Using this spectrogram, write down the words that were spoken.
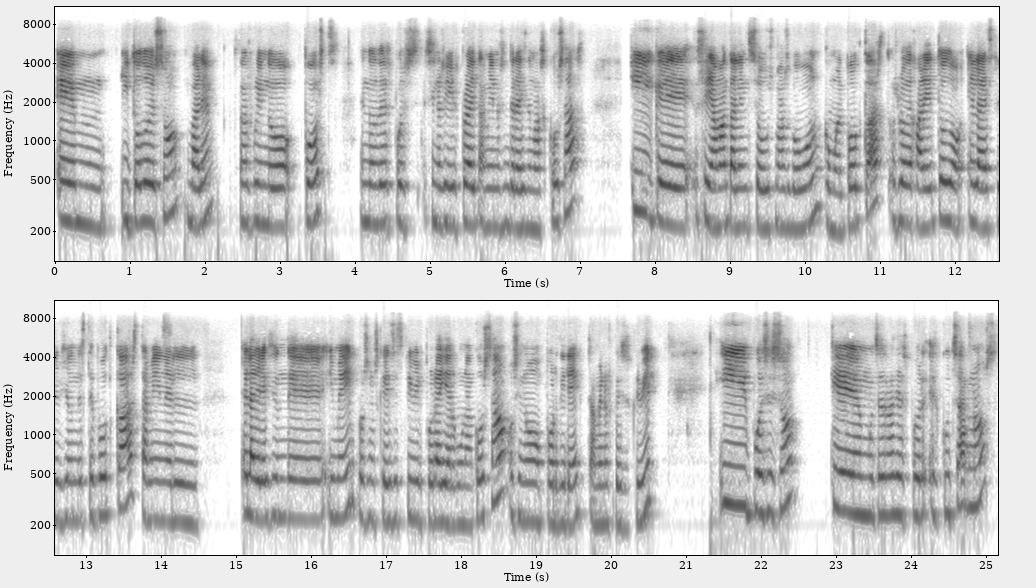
em, y todo eso, ¿vale? Estamos poniendo posts, entonces pues si nos seguís por ahí también os enteráis de más cosas. Y que se llama Talent Shows Must Go On, como el podcast. Os lo dejaré todo en la descripción de este podcast, también el, en la dirección de email, por si nos queréis escribir por ahí alguna cosa, o si no, por direct también os podéis escribir. Y pues eso, que muchas gracias por escucharnos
